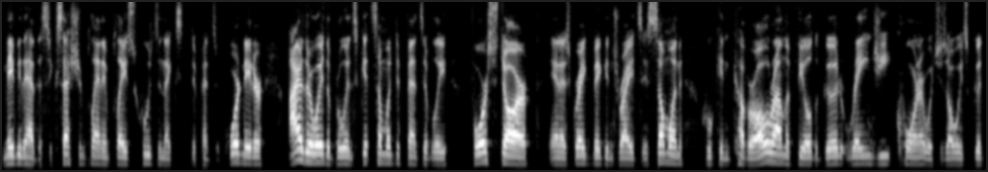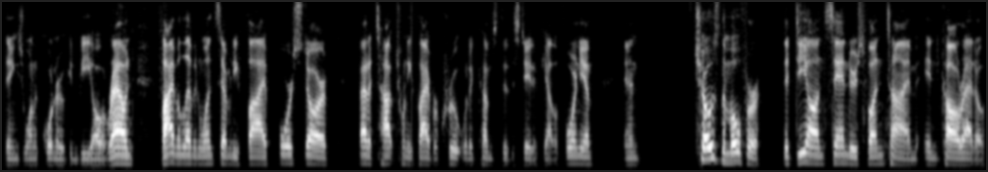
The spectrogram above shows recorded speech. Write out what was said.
Maybe they have the succession plan in place. Who's the next defensive coordinator? Either way, the Bruins get someone defensively four star, and as Greg Biggins writes, is someone who can cover all around the field, a good rangy corner, which is always good things. You want a corner who can be all around. 5'11, 175, four star, about a top 25 recruit when it comes to the state of California, and chose them over the Deion Sanders fun time in Colorado,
